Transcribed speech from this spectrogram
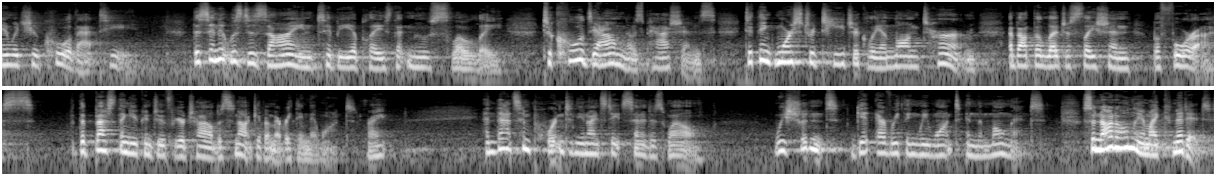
in which you cool that tea. The Senate was designed to be a place that moves slowly, to cool down those passions, to think more strategically and long term about the legislation before us. But the best thing you can do for your child is to not give them everything they want, right? And that's important to the United States Senate as well. We shouldn't get everything we want in the moment. So not only am I committed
